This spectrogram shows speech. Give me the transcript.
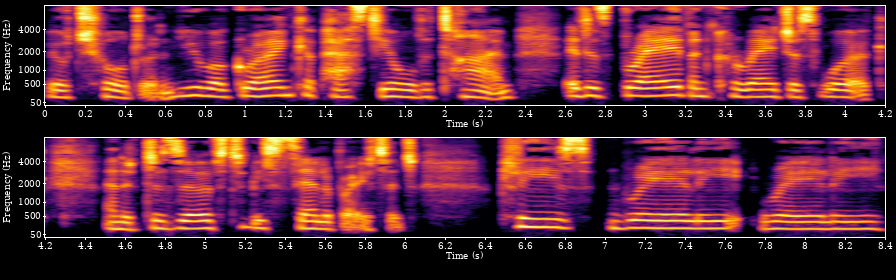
your children. You are growing capacity all the time. It is brave and courageous work and it deserves to be celebrated. Please really, really,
